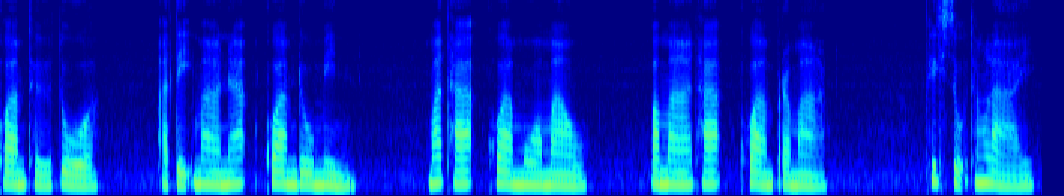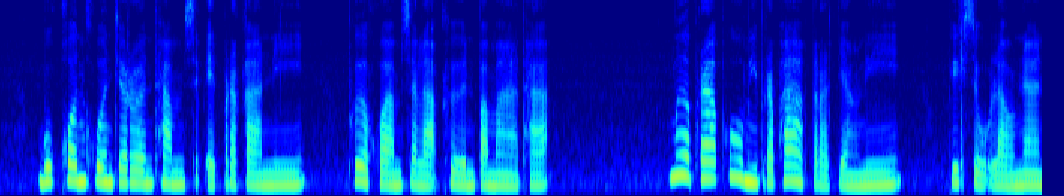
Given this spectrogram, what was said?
ความถือตัว อติมานะ ความดูหมิ่นมัทะ ความมัวเมา ปมาทะ ความประมาท ภิกษุทั้งหลาย บุคคลควรเจริญธรรมสิบเอ็ดประการนี้ เพื่อความสละคืนปรมาทะ เมื่อพระผู้มีพระภาคตรัสอย่างนี้ ภิกษุเหล่านั้น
